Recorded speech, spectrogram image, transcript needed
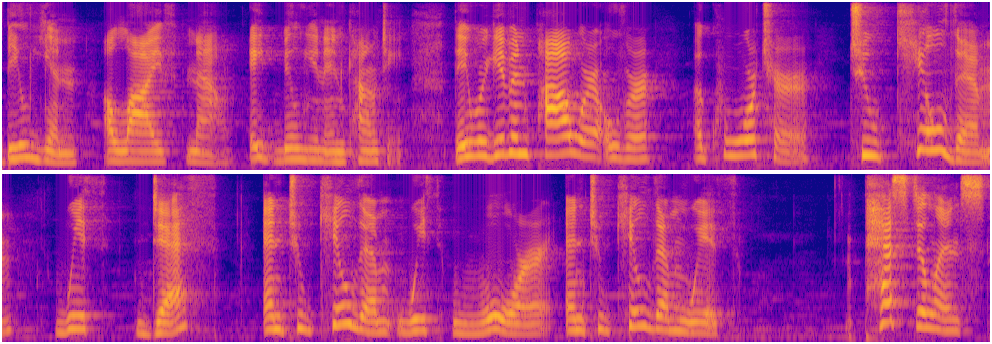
billion alive now, 8 billion in counting. They were given power over a quarter to kill them with death and to kill them with war and to kill them with pestilence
